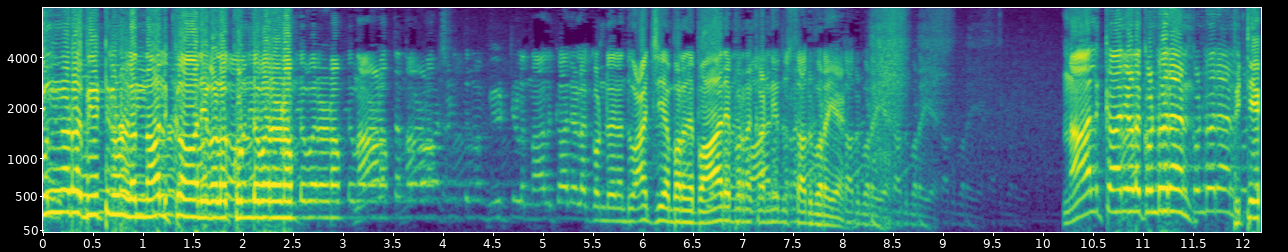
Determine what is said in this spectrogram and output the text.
നിങ്ങളുടെ വീട്ടിലുള്ള നാൽക്കാലികളെ കൊണ്ടുവരണം. നാളത്തെ വീട്ടിലുള്ള നാൽക്കാലികളെ കൊണ്ടുവരാൻ ദുആ ചെയ്യാൻ പറഞ്ഞപ്പോ ആരെ പറഞ്ഞ കണ്ണീർ ഉസ്താദ് പറയാൻ. നാൽക്കാലികളെ കൊണ്ടുവരാൻ. പിറ്റേ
